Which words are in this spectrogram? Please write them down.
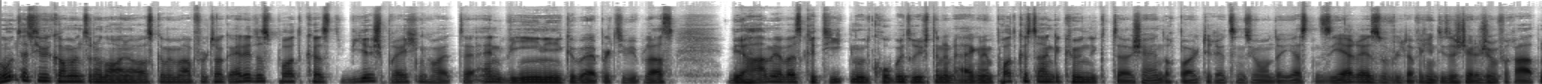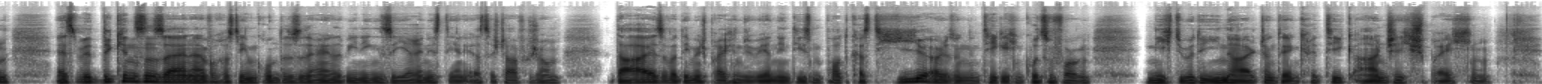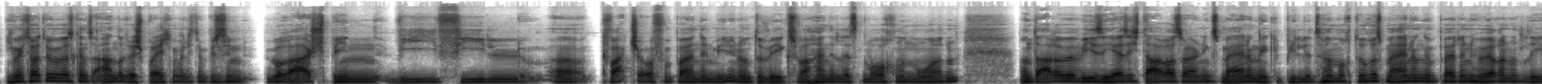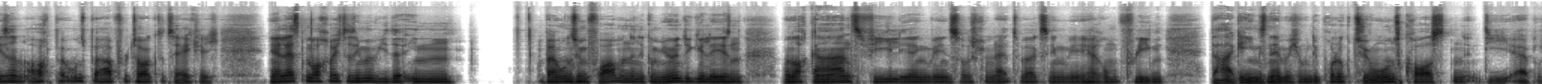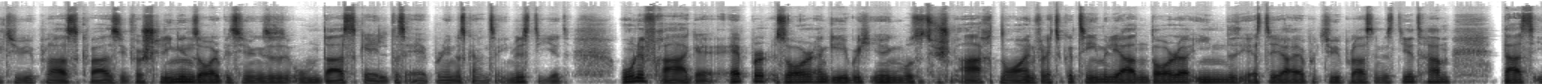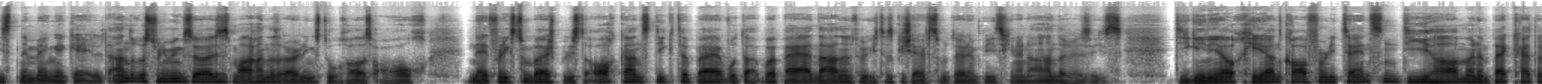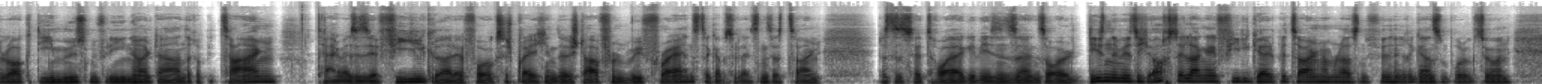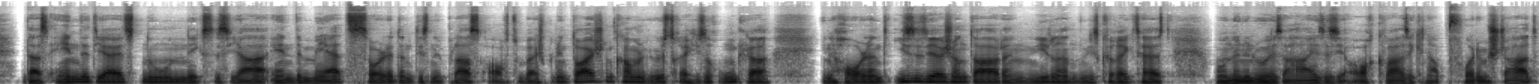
Hallo und herzlich willkommen zu einer neuen Ausgabe im Apple Talk Editors Podcast. Wir sprechen heute ein wenig über Apple TV Plus. Wir haben ja, was Kritiken und Co. betrifft, einen eigenen Podcast angekündigt. Da erscheint auch bald die Rezension der ersten Serie. So viel darf ich an dieser Stelle schon verraten. Es wird Dickinson sein, einfach aus dem Grund, dass es eine der wenigen Serien ist, deren erste Staffel schon da ist. Aber dementsprechend, wir werden in diesem Podcast hier, also in den täglichen kurzen Folgen, nicht über die Inhalte und deren Kritik an sich sprechen. Ich möchte heute über was ganz anderes sprechen, weil ich ein bisschen überrascht bin, wie viel äh, Quatsch offenbar in den Medien unterwegs war in den letzten Wochen und Monaten und darüber, wie sehr sich daraus allerdings Meinungen gebildet haben, auch durchaus Meinungen bei den Hörern und Lesern, auch bei uns bei Apple Talk tatsächlich. In der letzten Woche habe ich das immer wieder in bei uns im Forum und in der Community gelesen und auch ganz viel irgendwie in Social Networks irgendwie herumfliegen. Da ging es nämlich um die Produktionskosten, die Apple TV Plus quasi verschlingen soll, beziehungsweise um das Geld, das Apple in das Ganze investiert. Ohne Frage, Apple soll angeblich irgendwo so zwischen 8, 9, vielleicht sogar 10 Milliarden Dollar in das erste Jahr Apple TV Plus investiert haben. Das ist eine Menge Geld. Andere Streaming-Services machen das allerdings durchaus auch. Netflix zum Beispiel ist da auch ganz dick dabei, wo da, wobei da natürlich das Geschäftsmodell ein bisschen ein anderes ist. Die gehen ja auch her und kaufen Lizenzen, die haben einen Backkatalog, die müssen für die Inhalte andere bezahlen. Teilweise sehr viel, gerade erfolgsversprechende Staffeln wie Friends, da gab es ja letztens das Zahlen, dass das sehr teuer gewesen sein soll. Disney wird sich auch sehr lange viel Geld bezahlen haben lassen für ihre ganzen Produktionen. Das endet ja jetzt nun nächstes Jahr, Ende März soll dann Disney Plus auch zum Beispiel in Deutschland kommen. Österreich ist noch unklar. In Holland ist es ja schon da, oder in den Niederlanden, wie es korrekt heißt. Und in den USA ist es ja auch quasi knapp vor dem Start.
